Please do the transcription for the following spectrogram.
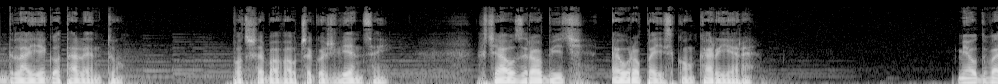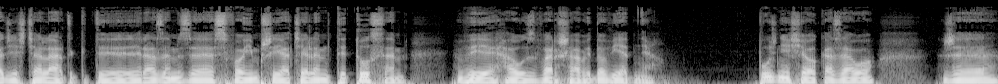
dla jego talentu. Potrzebował czegoś więcej. Chciał zrobić europejską karierę. Miał 20 lat, gdy razem ze swoim przyjacielem Tytusem wyjechał z Warszawy do Wiednia. Później się okazało, że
